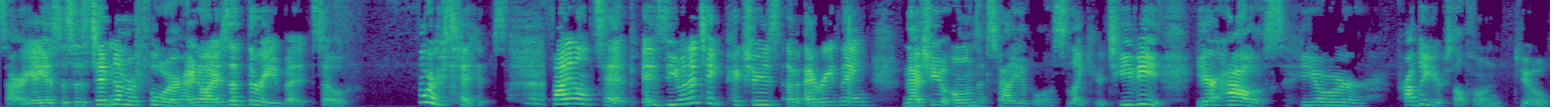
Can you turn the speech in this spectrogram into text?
sorry, I guess this is tip number four. I know I said three, but so four tips. Final tip is you want to take pictures of everything that you own that's valuable. So like your TV, your house, your, probably your cell phone too.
